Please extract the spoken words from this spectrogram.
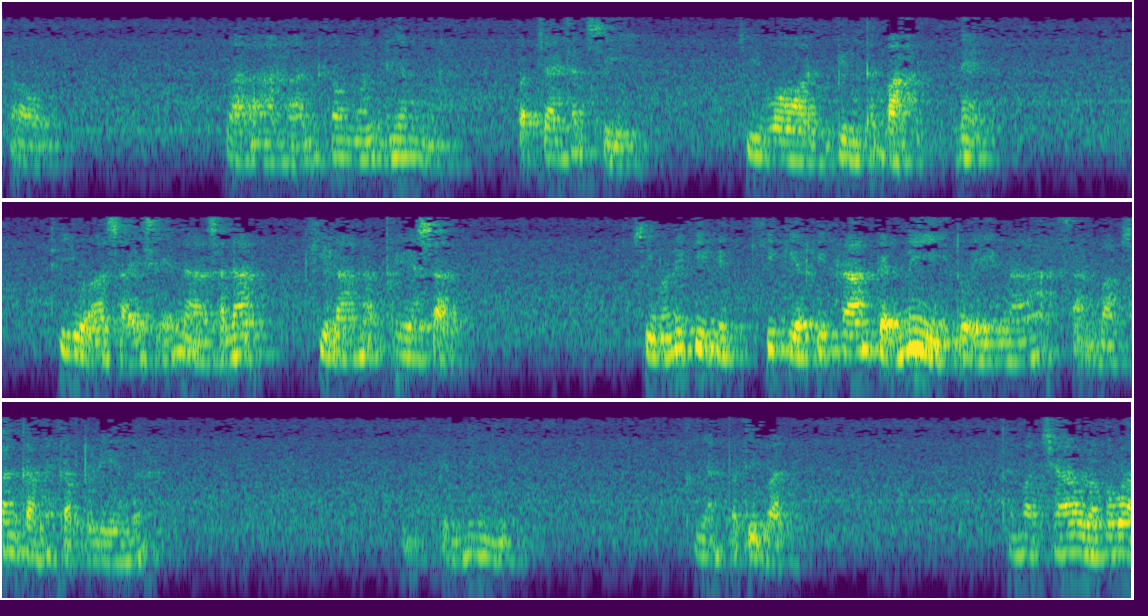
เขาลาอาหารเขามันเลี้ยงปัจจัยทั้งสี่จีวรบินทบาทเนี่ยที่อยู่อาศัยเสนาสนะคีลานะเพศัตสิ่งเหล่านี้ขี้เกียจขี้เกียจขี้คร้านเป็นหนี้ตัวเองนะสร้างบาปสร้างกรรมให้กับตัวเองนะ เป็นหนี้ ขยันปฏิบัติธรรมเช้าเราก็ว่า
